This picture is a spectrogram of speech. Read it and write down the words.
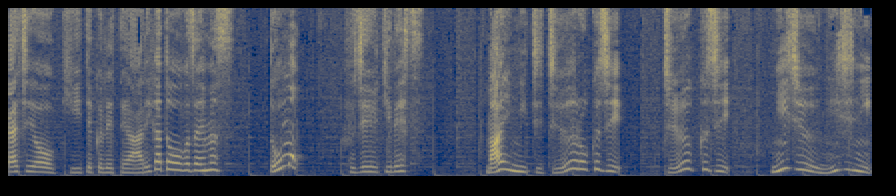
ラジオを聴いてくれてありがとうございます。どうも、藤幸です。毎日16時、19時、22時に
